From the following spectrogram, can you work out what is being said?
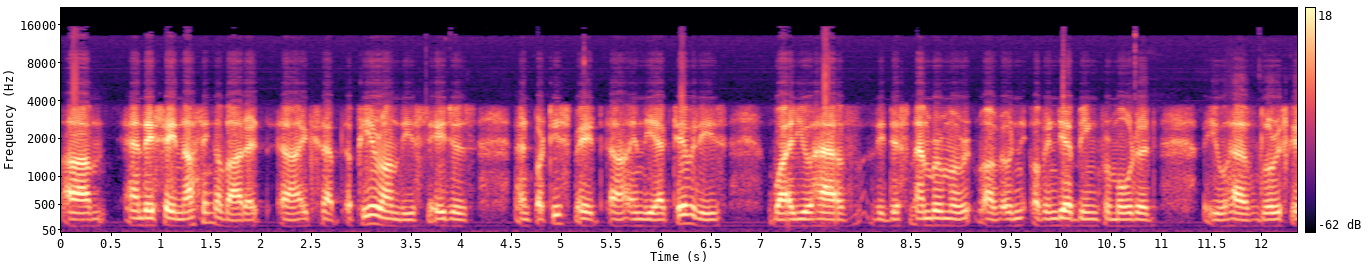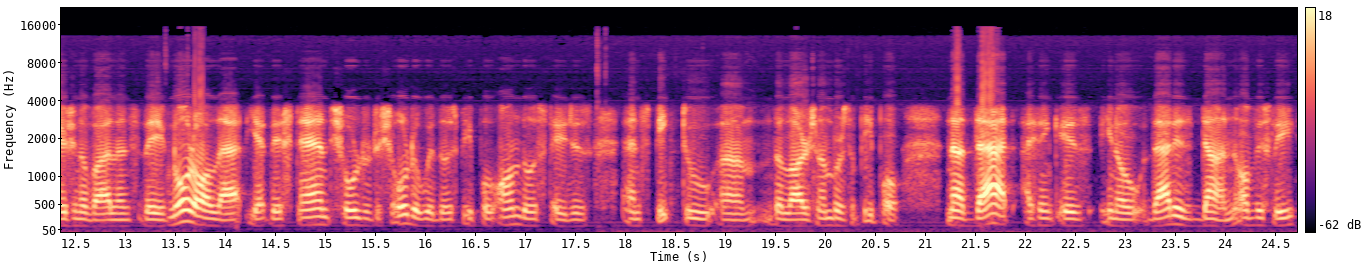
um, and they say nothing about it uh, except appear on these stages and participate uh, in the activities while you have the dismemberment of, of India being promoted, you have glorification of violence. They ignore all that, yet they stand shoulder to shoulder with those people on those stages and speak to um, the large numbers of people. Now that I think is you know that is done obviously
